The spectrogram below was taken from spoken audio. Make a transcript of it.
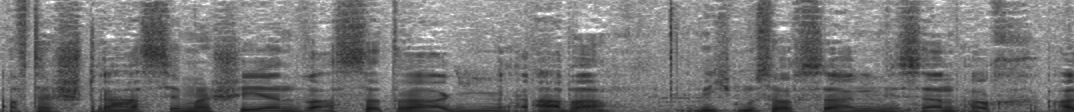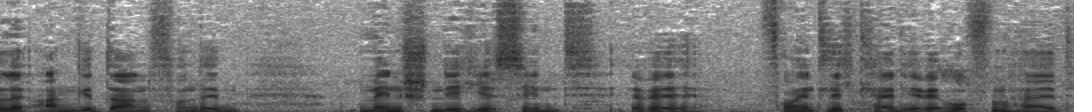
auf der Straße marschieren, Wasser tragen. Aber ich muss auch sagen, wir sind auch alle angetan von den Menschen, die hier sind. Ihre Freundlichkeit, ihre Offenheit,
